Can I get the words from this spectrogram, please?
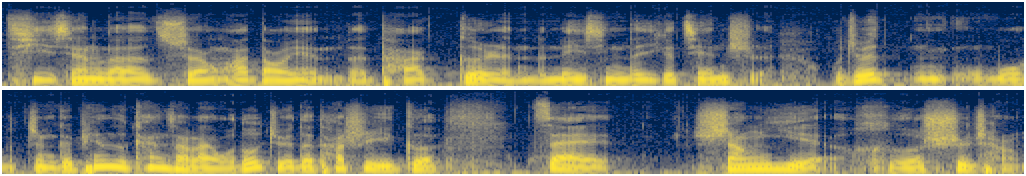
体现了徐安华导演的他个人的内心的一个坚持。我觉得，嗯，我整个片子看下来，我都觉得他是一个在商业和市场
